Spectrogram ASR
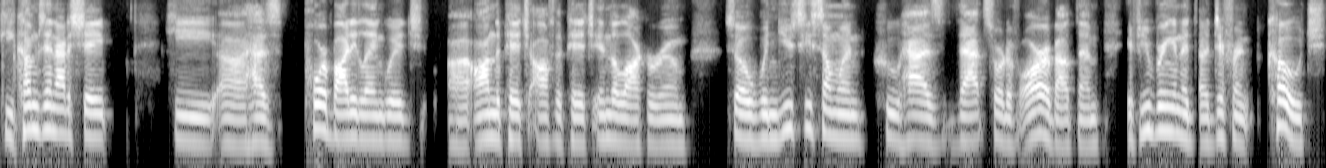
He comes in out of shape. He uh, has poor body language uh, on the pitch, off the pitch, in the locker room. So when you see someone who has that sort of aura about them, if you bring in a, a different coach,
